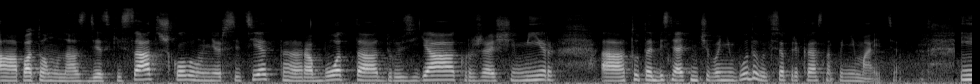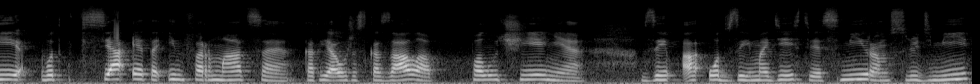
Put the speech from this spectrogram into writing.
А потом у нас детский сад, школа, университет, работа, друзья, окружающий мир – тут объяснять ничего не буду, вы все прекрасно понимаете. И вот вся эта информация, как я уже сказала, получение взаим... А, от взаимодействия с миром, с людьми,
